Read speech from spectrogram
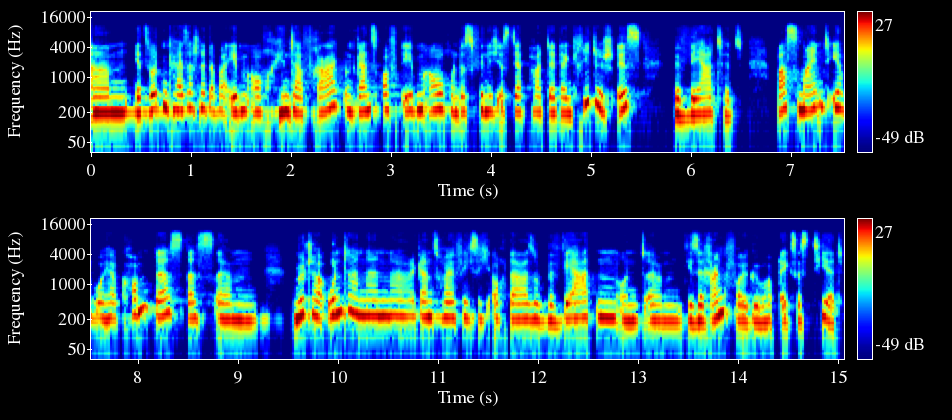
Ähm, jetzt wird ein Kaiserschnitt aber eben auch hinterfragt und ganz oft eben auch, und das finde ich ist der Part, der dann kritisch ist, bewertet. Was meint ihr, woher kommt das, dass ähm, Mütter untereinander ganz häufig sich auch da so bewerten und ähm, diese Rangfolge überhaupt existiert?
